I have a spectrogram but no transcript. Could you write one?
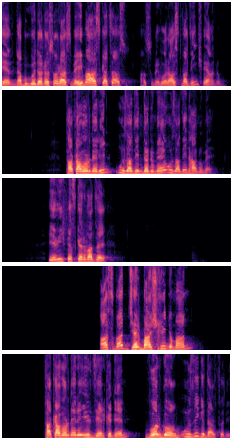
Եվ Նաբուգոդոնոսոր ասում է, հիմա հասկացա, ասում է, որ Աստված ինչ է անում։ Թակավորներին ուզածին դնում է, ուզածին հանում է։ Եվ ինչպես գրված է, Աստված ջերբաշխի նման թակավորները իր ձերքն են, որ գողմ ուզի կդարձնի։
